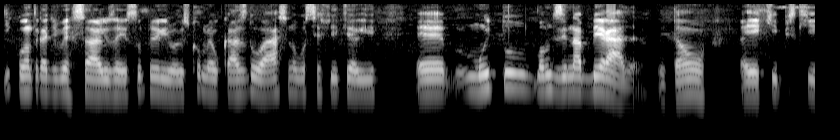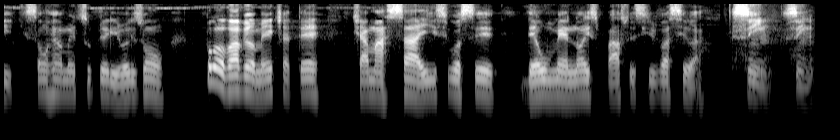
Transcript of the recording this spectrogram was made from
e contra adversários aí superiores, como é o caso do Arsenal, você fica ali é, muito, vamos dizer, na beirada. Então, aí, equipes que, que são realmente superiores vão provavelmente até te amassar aí se você der o menor espaço e se vacilar. Sim, sim.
